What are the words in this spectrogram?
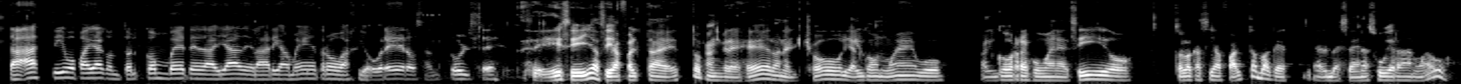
Está activo para allá con todo el combate de allá del área metro, Bajo Obrero, Santurce. Sí, sí, ya hacía falta esto, cangrejero en el Choli, algo nuevo, algo rejuvenecido. Todo lo que hacía falta para que el BCN subiera de nuevo.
